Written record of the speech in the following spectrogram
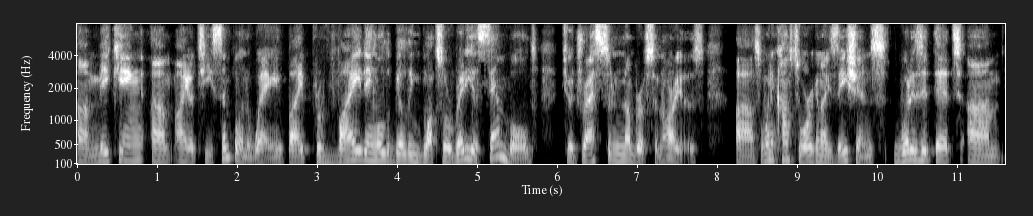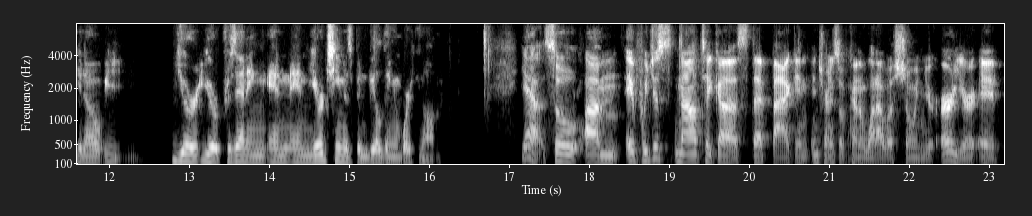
um, making um, IoT simple in a way by providing all the building blocks already assembled to address a number of scenarios. Uh, so when it comes to organizations, what is it that um, you know you're you're presenting and and your team has been building and working on? Yeah. So um, if we just now take a step back in, in terms of kind of what I was showing you earlier, it,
